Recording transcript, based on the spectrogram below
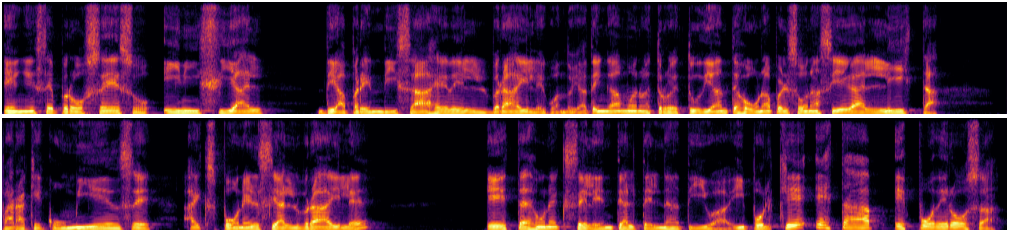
en ese proceso inicial de aprendizaje del braille, cuando ya tengamos a nuestros estudiantes o una persona ciega lista para que comience a exponerse al braille, esta es una excelente alternativa. ¿Y por qué esta app es poderosa?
